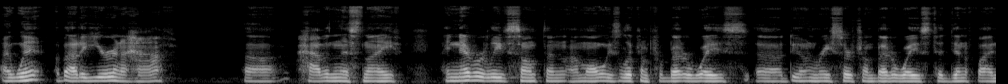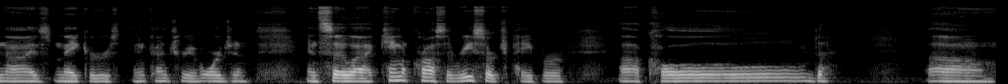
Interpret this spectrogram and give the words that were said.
I went about a year and a half uh, having this knife. I never leave something. I'm always looking for better ways, uh, doing research on better ways to identify knives, makers, and country of origin. And so I came across a research paper uh, called um,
